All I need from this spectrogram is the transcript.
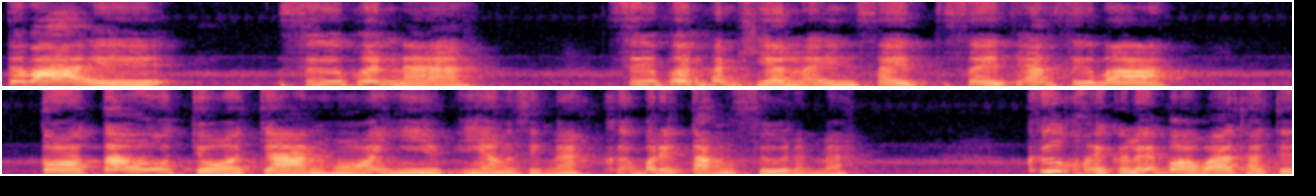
แต่ว่าไอ้ ซื้อเพิ่นนะซื้อเพิ่นเพิ่นเขียนไอ้ใส่ใส่แท่นซื้อว่าต่อเต้าจอจานหอหีบอีหยังสิแหมคือบ่ได้ตั้งซื้อนั่นแหมคือข่อยก็เลยบอกว่าถ้าจะ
